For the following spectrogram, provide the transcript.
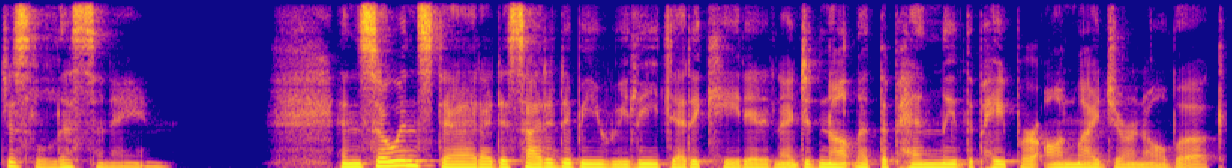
just listening and so instead, I decided to be really dedicated and I did not let the pen leave the paper on my journal book.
